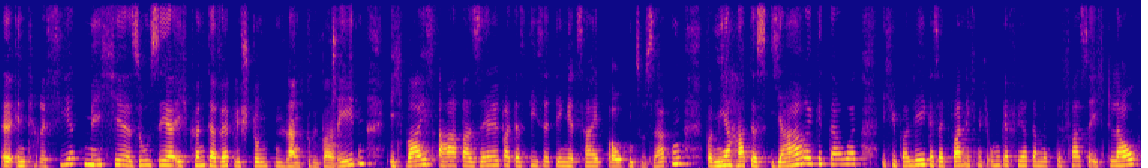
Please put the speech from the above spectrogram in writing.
äh, interessiert mich äh, so sehr. Ich könnte da wirklich stundenlang drüber reden. Ich weiß aber selber, dass diese Dinge Zeit brauchen zu sacken. Bei mir hat es Jahre gedauert. Ich überlege, seit wann ich mich ungefähr damit befasse. Ich glaube,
